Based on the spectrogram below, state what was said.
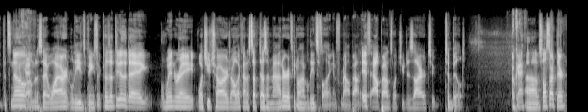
If it's no, Okay. I'm going to say why aren't leads being started? Because at the end of the day, win rate, what you charge, all that kind of stuff doesn't matter if you don't have leads flowing in from outbound. If outbound's what you desire to to build, Okay. um, so I'll start there.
